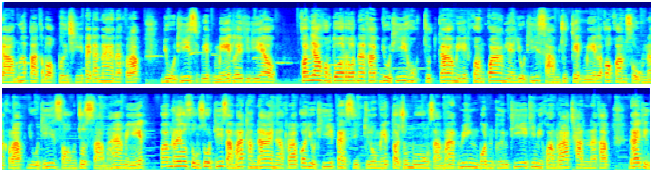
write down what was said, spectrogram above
ยาวเมื่อปากกระบอกปืนชี้ไปด้านหน้านะครับ อยู่ที่ 11 เมตรเลยทีเดียว ความยาวของตัวรถนะครับ อยู่ที่ 6.9 เมตร ความกว้างเนี่ยอยู่ที่ 3.7 เมตร แล้วก็ความสูงนะครับ อยู่ที่ 2.35 เมตรความเร็วสูงสุดที่สามารถทำได้นะครับ ก็อยู่ที่ 80 กิโลเมตรต่อชั่วโมง สามารถวิ่งบนพื้นที่ที่มีความราดชันนะครับ ได้ถึง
